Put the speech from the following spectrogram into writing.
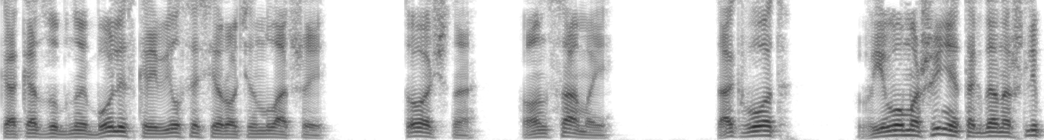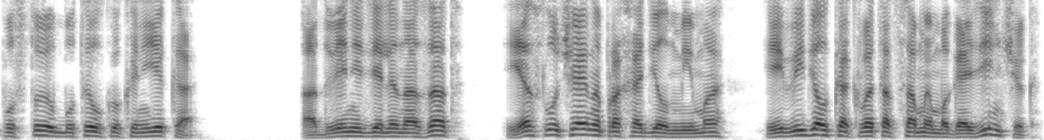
как от зубной боли скривился Сиротин-младший. «Точно, он самый. Так вот, в его машине тогда нашли пустую бутылку коньяка. А две недели назад я случайно проходил мимо и видел, как в этот самый магазинчик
